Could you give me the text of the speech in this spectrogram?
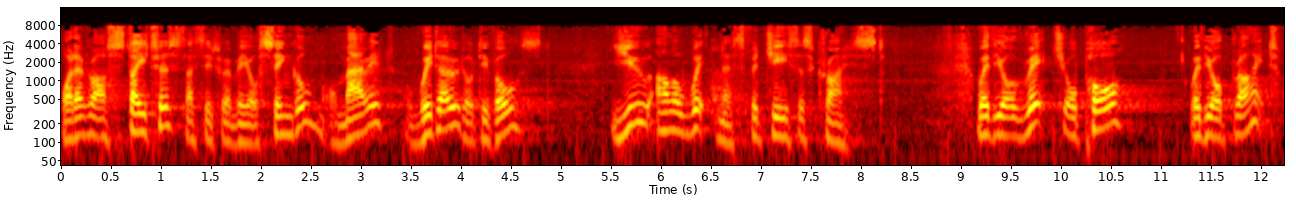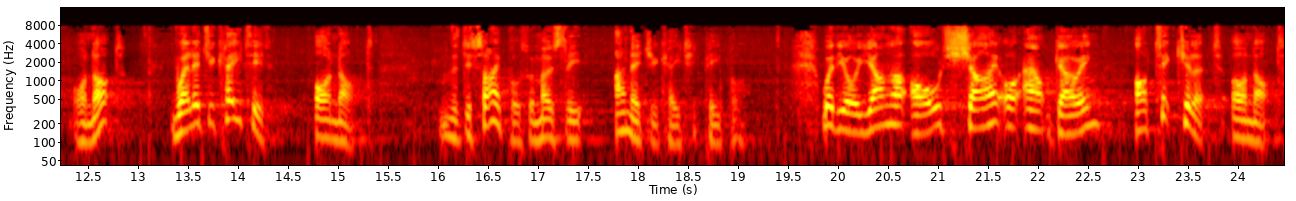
whatever our status, that is whether you're single or married, or widowed or divorced, you are a witness for Jesus Christ. Whether you're rich or poor, whether you're bright or not, well educated or not. The disciples were mostly uneducated people. Whether you're young or old, shy or outgoing, articulate or not,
